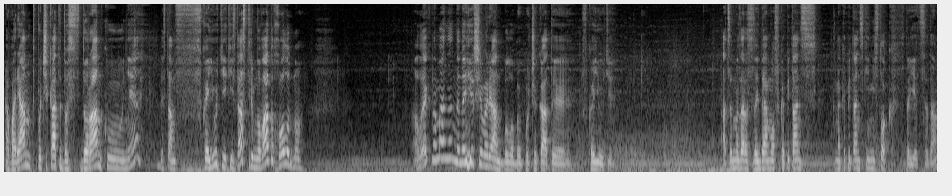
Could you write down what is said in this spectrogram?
А варіант почекати до, до ранку, ні? Десь там в- каюті якийсь, да, стрімновато, холодно. Але як на мене, не найгірший варіант було би почекати в каюті. А це ми зараз зайдемо в капітансь... на капітанський місток, здається, да?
